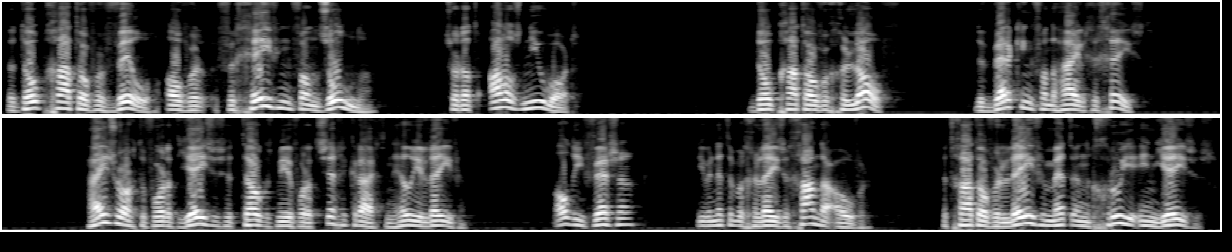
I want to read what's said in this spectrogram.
De doop gaat over veel, over vergeving van zonde, zodat alles nieuw wordt. Doop gaat over geloof, de werking van de Heilige Geest. Hij zorgt ervoor dat Jezus het telkens meer voor het zeggen krijgt in heel je leven. Al die versen die we net hebben gelezen gaan daarover. Het gaat over leven met en groeien in Jezus.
